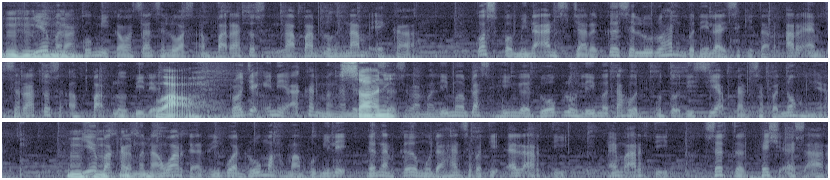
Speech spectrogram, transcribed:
Mhm. Ia merangkumi kawasan seluas 486 ekar. Kos pembinaan secara keseluruhan bernilai sekitar RM140 bilion. Wow. Projek ini akan mengambil masa ni. selama 15 hingga 25 tahun untuk disiapkan sepenuhnya. Mhm. Ia bakal menawarkan ribuan rumah mampu milik dengan kemudahan seperti LRT, MRT serta HSR.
